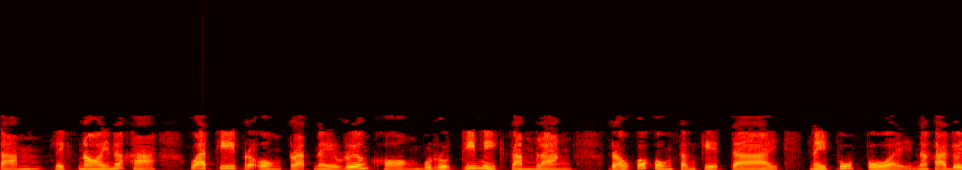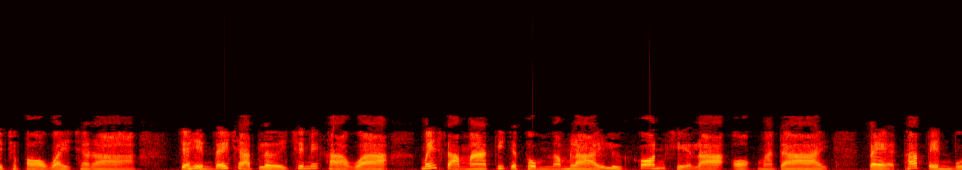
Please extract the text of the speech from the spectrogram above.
ซ้ำเล็กน้อยนะคะ ว่าที่พระองค์ตรัสในเรื่องของบุรุษที่มีกำลัง เราก็คงสังเกตได้ในผู้ป่วยนะคะ โดยเฉพาะวัยชรา จะเห็นได้ชัดเลยใช่ไหมคะว่าไม่สามารถที่จะถมน้ำลายหรือก้อนเขระออกมาได้ แต่ถ้าเป็นบุ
